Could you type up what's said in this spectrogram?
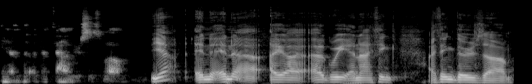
you know, the, the founders as well. Yeah, and and uh, I I agree, and I think I think there's um,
